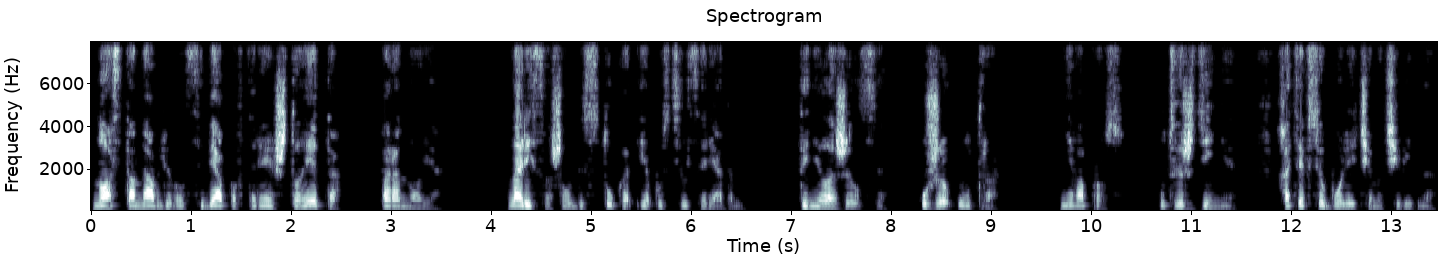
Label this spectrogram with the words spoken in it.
но останавливал себя, повторяя, что это паранойя. Ларис вошел без стука и опустился рядом. Ты не ложился. Уже утро. Не вопрос. Утверждение. Хотя все более чем очевидно.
